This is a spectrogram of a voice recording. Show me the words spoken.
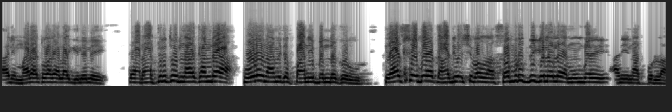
आणि मराठवाड्याला गेलेले त्या रात्रीतून नाळकांड्या फोडून आम्ही ते पाणी बंद करू. त्याचसोबत आदिवासी भागात समृद्धी गेलेलं आहे मुंबई आणि नागपूरला.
